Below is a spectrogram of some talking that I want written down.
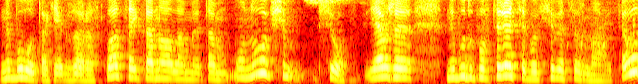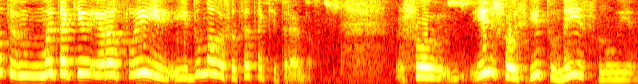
Не було так, як зараз, клацай каналами. Там, ну, в общем, все. Я вже не буду повторятися, бо всі ви це знаєте. От ми такі і росли, і, і думали, що це так і треба. Що іншого світу не існує.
